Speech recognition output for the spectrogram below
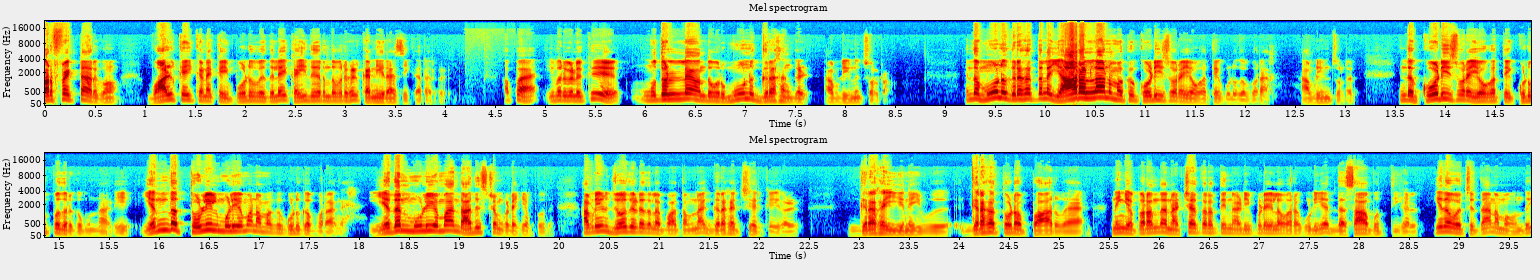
பர்ஃபெக்டாக இருக்கும். வாழ்க்கை கணக்கை போடுவதிலே கைதேர்ந்தவர்கள் கன்னிராசிக்காரர்கள். அப்போ இவர்களுக்கு முதல்ல அந்த ஒரு மூணு கிரகங்கள் அப்படின்னு சொல்கிறோம் இந்த மூணு கிரகத்தில் யாரெல்லாம் நமக்கு கோடீஸ்வர யோகத்தை கொடுக்க போகிறார் அப்படின்னு சொல்கிறது இந்த கோடீஸ்வர யோகத்தை கொடுப்பதற்கு முன்னாடி எந்த தொழில் மூலியமாக நமக்கு கொடுக்க போகிறாங்க எதன் மூலியமாக இந்த அதிர்ஷ்டம் கிடைக்க போகுது? அப்படின்னு ஜோதிடத்தில் பார்த்தோம்னா கிரக சேர்க்கைகள் கிரக இணைவு கிரகத்தோட பார்வை நீங்கள் பிறந்த நட்சத்திரத்தின் அடிப்படையில் வரக்கூடிய தசாபுத்திகள் இதை வச்சு தான் நம்ம வந்து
